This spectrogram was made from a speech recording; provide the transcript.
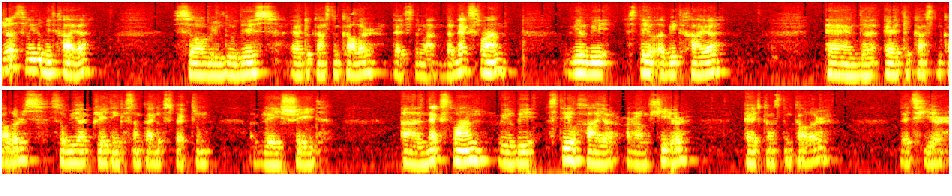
just a little bit higher. So we'll do this add to custom color that's the one. The next one will be still a bit higher and uh, add to custom colors. So we are creating some kind of spectrum a gray shade. Uh, next one will be still higher around here add custom color that's here.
